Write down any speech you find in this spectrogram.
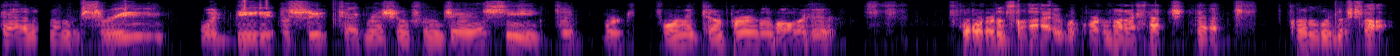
And number three would be a suit technician from JSC that works for me temporarily while they're here. Four and five are my hatch techs from the shop.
